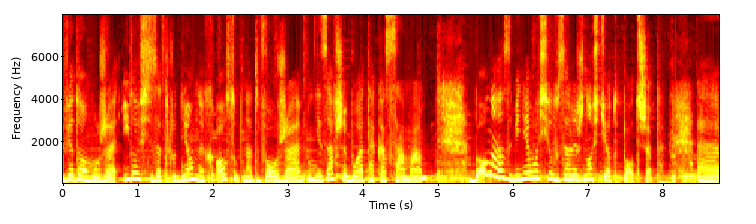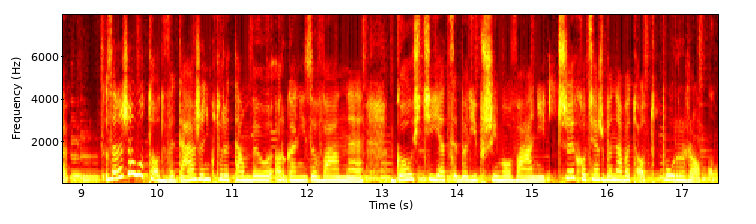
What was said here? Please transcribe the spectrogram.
wiadomo, że ilość zatrudnionych osób na dworze nie zawsze była taka sama, bo ona zmieniała się w zależności od potrzeb. E, Zależało to od wydarzeń, które tam były organizowane, gości, jacy byli przyjmowani, czy chociażby nawet od pór roku.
